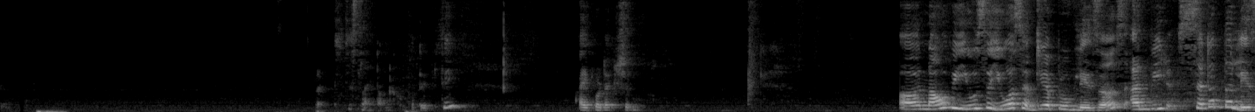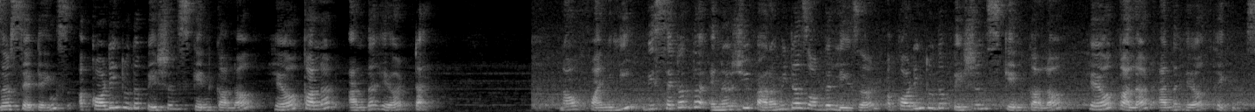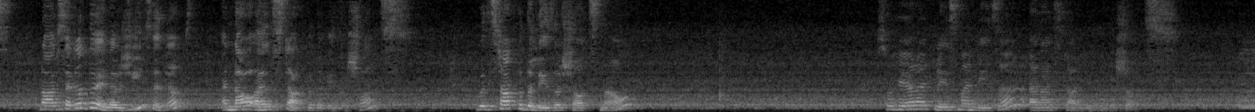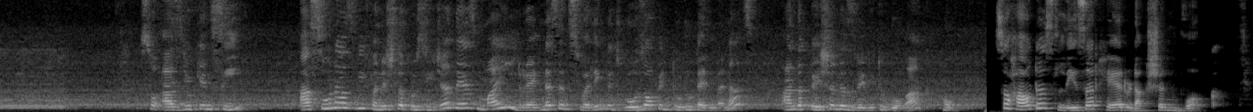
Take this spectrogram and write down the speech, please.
Right, just lie down comfortably. Eye protection uh, now we use the US FDA approved lasers and we set up the laser settings according to the patient's skin color, hair color and the hair type. Now finally, we set up the energy parameters of the laser according to the patient's skin color, hair color and the hair thickness. Now I've set up the energy setups and now I'll start with the laser shots. We'll start with the laser shots now. So here I place my laser and I start doing the shots. So as you can see, as soon as we finish the procedure, there's mild redness and swelling which goes off in 2 to 10 minutes and the patient is ready to go back home. So how does laser hair reduction work?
